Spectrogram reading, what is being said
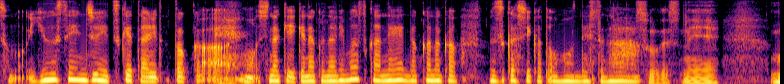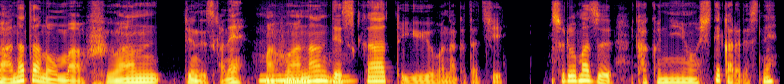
その優先順位つけたりだとかもしなきゃいけなくなりますかね。なかなか難しいかと思うんですが。そうですね。まああなたのまあ不安っていうんですかね、まあ、不安なんですかというような形。それをまず確認をしてからですね。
